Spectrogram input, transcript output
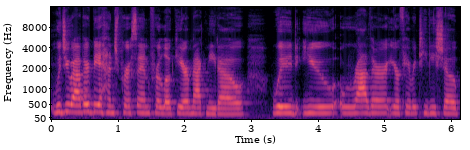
Would you rather be a hench person for Loki or Magneto? Would you rather your favorite TV show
